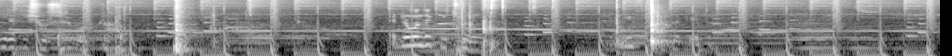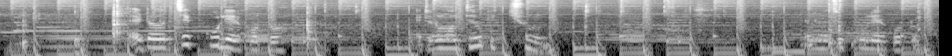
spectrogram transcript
মধ্যে সর্ষের বটটা এটার মধ্যে কিছু নেই। এটা? হচ্ছে কুলের কোটো। এটার মধ্যেও কিচ্ছু নেই। এটা হচ্ছে কুলের কোটো।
